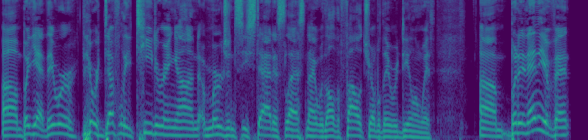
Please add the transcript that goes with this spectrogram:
Um, but yeah, they were they were definitely teetering on emergency status last night with all the foul trouble they were dealing with. Um, but in any event,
